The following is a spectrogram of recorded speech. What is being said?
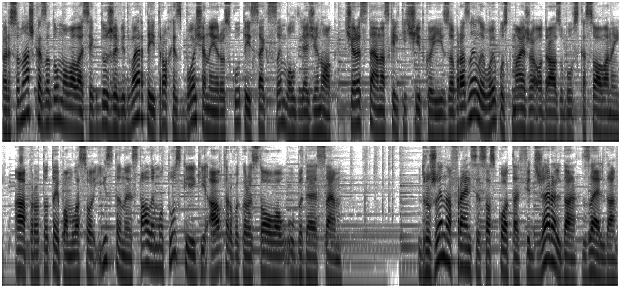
Персонажка задумувалась як дуже відвертий, трохи збочений розкутий секс-символ для жінок. Через те, наскільки чітко її зобразили, випуск майже одразу був скасований. А прототипом ласо істини стали мотузки, які автор використовував у БДСМ. Дружина Френсіса Скотта Фіджеральда Зельда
